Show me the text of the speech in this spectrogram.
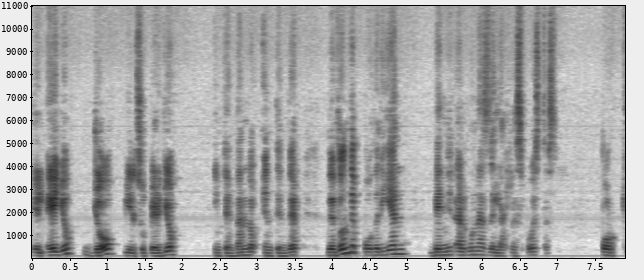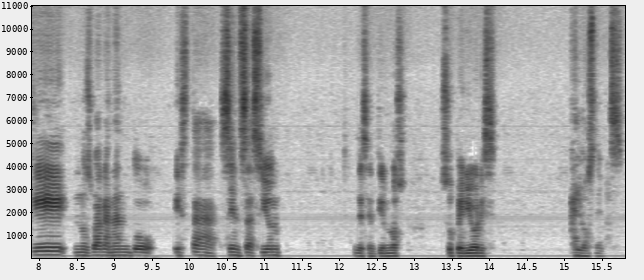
el ello, yo y el super yo, intentando entender de dónde podrían venir algunas de las respuestas. ¿Por qué nos va ganando esta sensación de sentirnos superiores a los demás?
